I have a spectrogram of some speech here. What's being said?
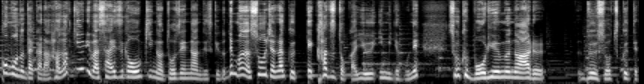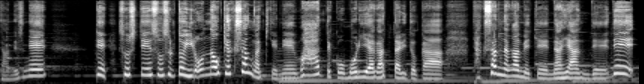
小物だからはがきよりはサイズが大きいのは当然なんですけどでもそうじゃなくって数とかいう意味でもねすごくボリュームのあるブースを作ってたんですね。で、そしてそうするといろんなお客さんが来てね、わーってこう盛り上がったりとか、たくさん眺めて悩んで、で、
